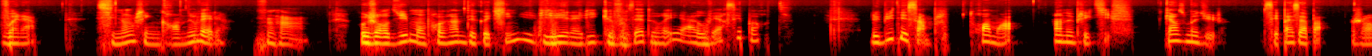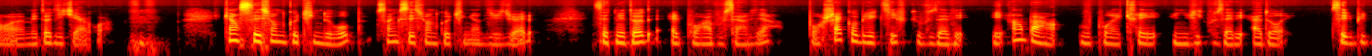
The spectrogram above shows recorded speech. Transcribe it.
Voilà. Sinon, j'ai une grande nouvelle. Aujourd'hui, mon programme de coaching Vivez la vie que vous adorez a ouvert ses portes. Le but est simple, 3 mois, un objectif, 15 modules. C'est pas à pas, genre euh, méthode IKEA quoi. 15 sessions de coaching de groupe, 5 sessions de coaching individuel. Cette méthode, elle pourra vous servir pour chaque objectif que vous avez et un par un, vous pourrez créer une vie que vous allez adorer. C'est le but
